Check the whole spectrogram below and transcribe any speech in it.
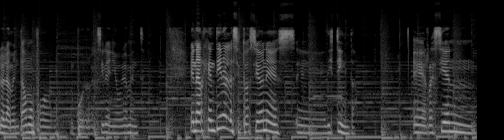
lo lamentamos por brasileño, obviamente. En Argentina la situación es eh, distinta. Eh, recién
